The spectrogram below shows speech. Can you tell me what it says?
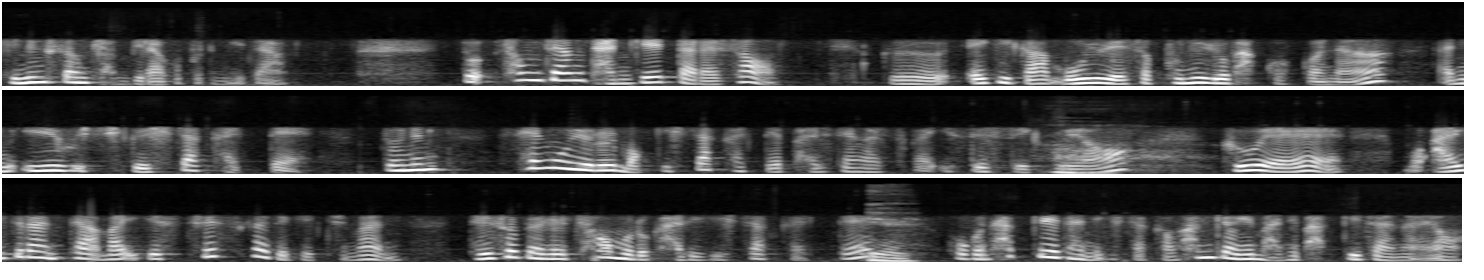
기능성 변비라고 부릅니다. 또 성장 단계에 따라서 그 아기가 모유에서 분유로 바꿨거나 아니면 이유식을 시작할 때 또는 생우유를 먹기 시작할 때 발생할 수가 있을 수 있고요. 아. 그 외에 뭐 아이들한테 아마 이게 스트레스가 되겠지만 대소변을 처음으로 가리기 시작할 때 예. 혹은 학교에 다니기 시작한 환경이 많이 바뀌잖아요.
